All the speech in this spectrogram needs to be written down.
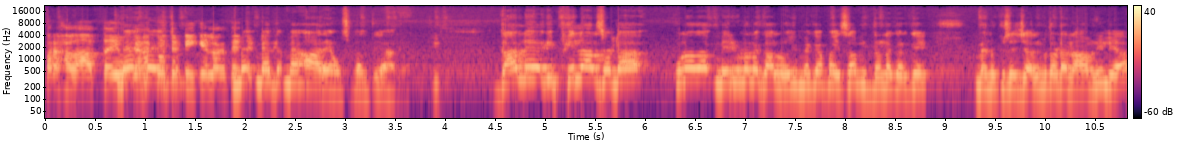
ਪਰ ਹਾਲਾਤ ਤਾਂ ਇਹ ਹੋ ਗਏ ਨਾ ਕਿ ਉੱਥੇ ਟੀਕੇ ਲੱਗਦੇ ਮੈਂ- ਮੈਂ ਆ ਰਿਹਾ ਉਸ ਗੱਲ ਤੇ ਆ ਰਿਹਾ। ਗੱਲ ਇਹ ਹੈ ਕਿ ਫਿਲਹਾਲ ਸਾਡਾ ਉਹਨਾਂ ਦਾ ਮੇਰੀ ਉਹਨਾਂ ਨਾਲ ਗੱਲ ਹੋਈ ਮੈਂ ਕਿਹਾ ਭਾਈ ਸਾਹਿਬ ਇਦਾਂ ਦਾ ਕਰਕੇ ਮੈਨੂੰ ਕਿਸੇ ਜਨਰਲ ਮੈਂ ਤੁਹਾਡਾ ਨਾਮ ਨਹੀਂ ਲਿਆ।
